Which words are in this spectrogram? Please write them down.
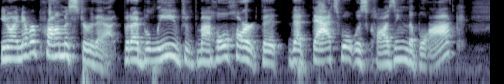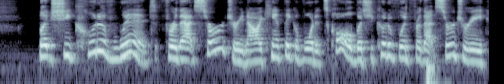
You know, I never promised her that, but I believed with my whole heart that that that's what was causing the block but she could have went for that surgery. Now i can't think of what it's called but she could have went for that surgery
